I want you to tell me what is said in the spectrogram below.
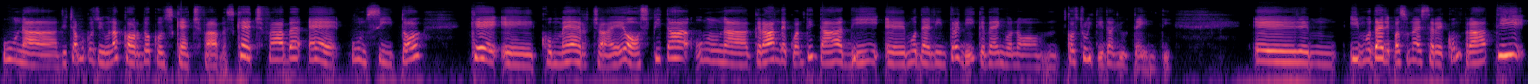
una, diciamo così, un accordo con Sketchfab. Sketchfab è un sito che eh, commercia e ospita una grande quantità di eh, modelli in 3D che vengono mm, costruiti dagli utenti. E, mm, I modelli possono essere comprati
